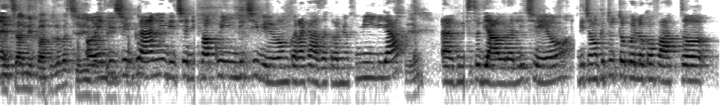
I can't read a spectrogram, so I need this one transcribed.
Dieci anni fa cosa facevi? Ho Beatrice? 25 anni, 10 anni fa 15, vivevo ancora a casa con la mia famiglia, Sì. eh, quindi studiavo al liceo. Diciamo che tutto quello che ho fatto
